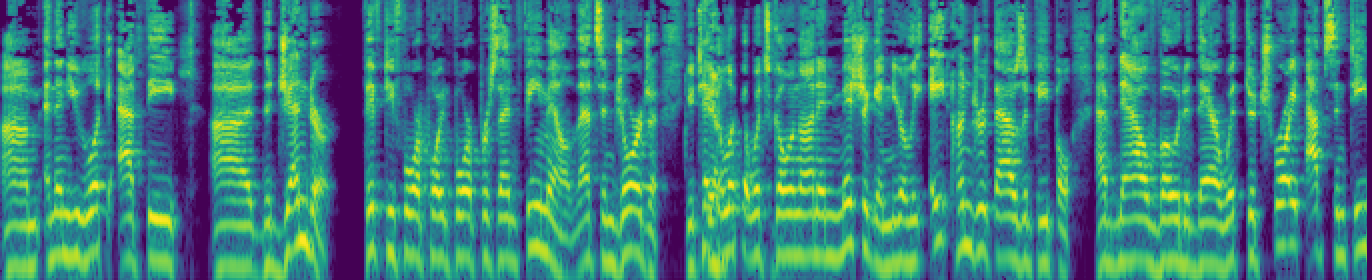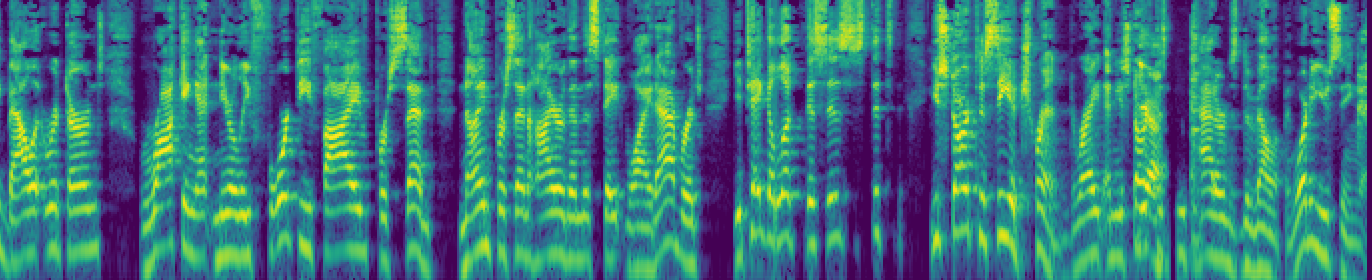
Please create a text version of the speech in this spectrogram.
um, and then you look at the uh, the gender 54.4% female. That's in Georgia. You take yeah. a look at what's going on in Michigan. Nearly 800,000 people have now voted there with Detroit absentee ballot returns rocking at nearly 45%, 9% higher than the statewide average. You take a look. This is, you start to see a trend, right? And you start yeah. to see patterns developing. What are you seeing there?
